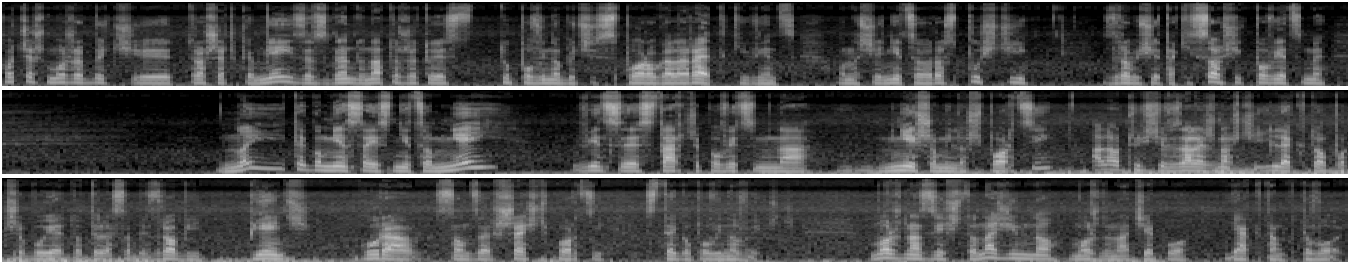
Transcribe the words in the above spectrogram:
chociaż może być y, troszeczkę mniej ze względu na to, że tu jest tu powinno być sporo galaretki, więc ona się nieco rozpuści, zrobi się taki sosik powiedzmy. No i tego mięsa jest nieco mniej, więc y, starczy powiedzmy na mniejszą ilość porcji, ale oczywiście w zależności ile kto potrzebuje, to tyle sobie zrobi. 5, góra sądzę 6 porcji z tego powinno wyjść. Można zjeść to na zimno, można na ciepło, jak tam kto woli.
